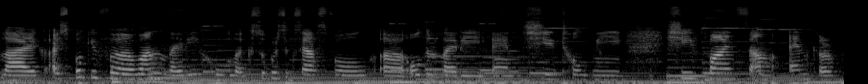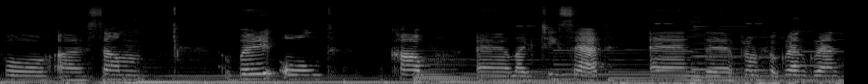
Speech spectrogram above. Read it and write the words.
Like I spoke with uh, one lady who like super successful uh, older lady, and she told me she finds some anchor for uh, some very old cup like tea set and from her grand grand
